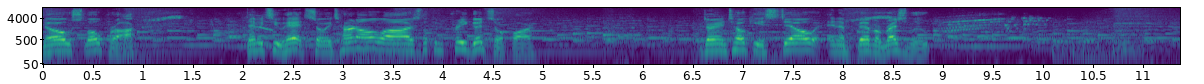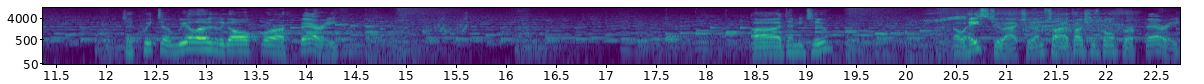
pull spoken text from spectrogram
No slow proc. Demi 2 hits, so Eternal uh, is looking pretty good so far. Dorian Toki is still in a bit of a res loop. Jaquita Wheeler is to go for a fairy. Uh, Demi 2? Oh, Haste 2, actually. I'm sorry, I thought she was going for a fairy.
